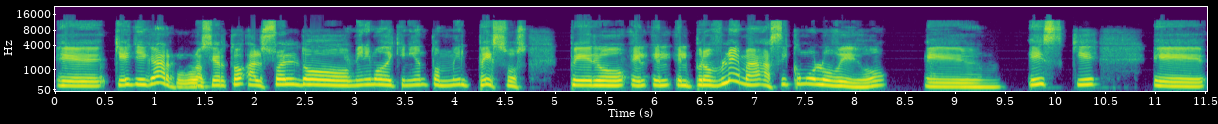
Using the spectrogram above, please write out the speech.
eh, que llegar, ¿no es cierto?, al sueldo mínimo de 500 mil pesos. Pero el, el, el, problema, así como lo veo, eh, es que eh,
